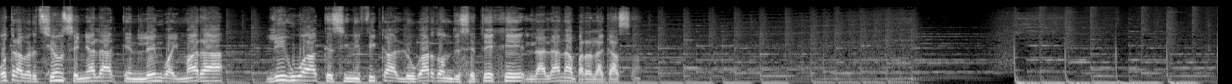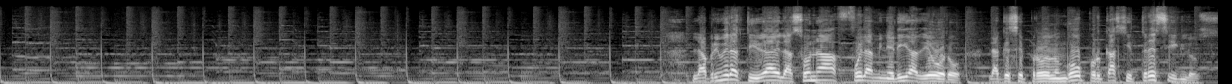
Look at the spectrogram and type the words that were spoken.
Otra versión señala que en lengua aymara, ligua que significa lugar donde se teje la lana para la casa. La primera actividad de la zona fue la minería de oro, la que se prolongó por casi tres siglos.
